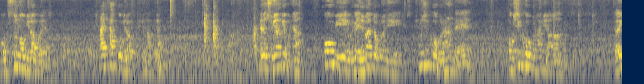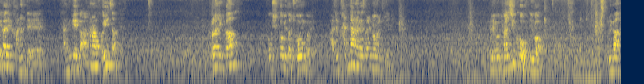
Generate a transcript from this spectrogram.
목숨 호흡이라고 해요. 팔딱 호흡이라고 표현하고요. 그래서 중요한 게 뭐냐? 호흡이 우리가 일반적으로 이 흉식 호흡을 하는데 복식 호흡을 하면 여기까지 가는데 단계가 하나 더 있잖아요. 그러니까 복식호흡이 더 좋은 거예요. 아주 간단하게 설명을 드리면. 그리고 변식호흡 이거 우리가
